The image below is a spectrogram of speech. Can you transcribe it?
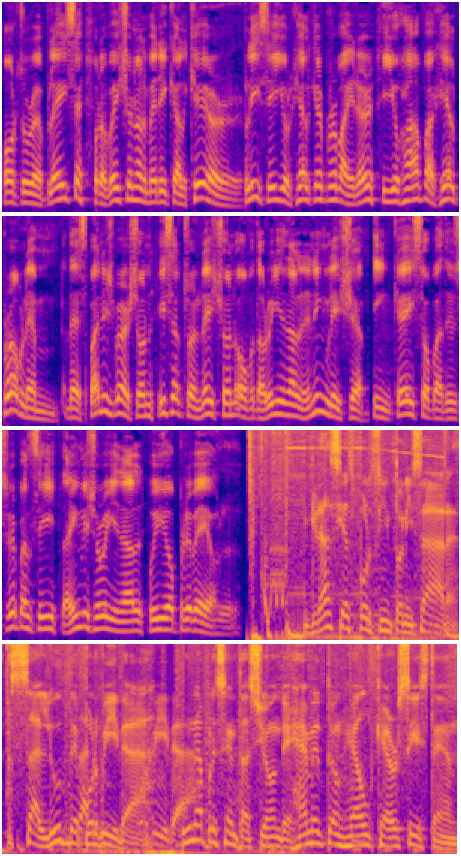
or to replace professional medical care. Please see your healthcare provider if you have a health problem. The Spanish version is a translation of the original in English. In case of a discrepancy, the English original will prevail. Gracias por sintonizar Salud de por vida, una presentación de Hamilton Healthcare System.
